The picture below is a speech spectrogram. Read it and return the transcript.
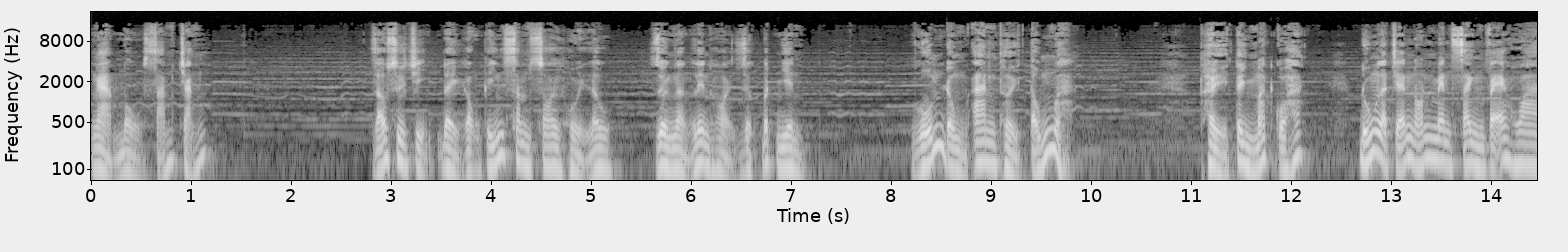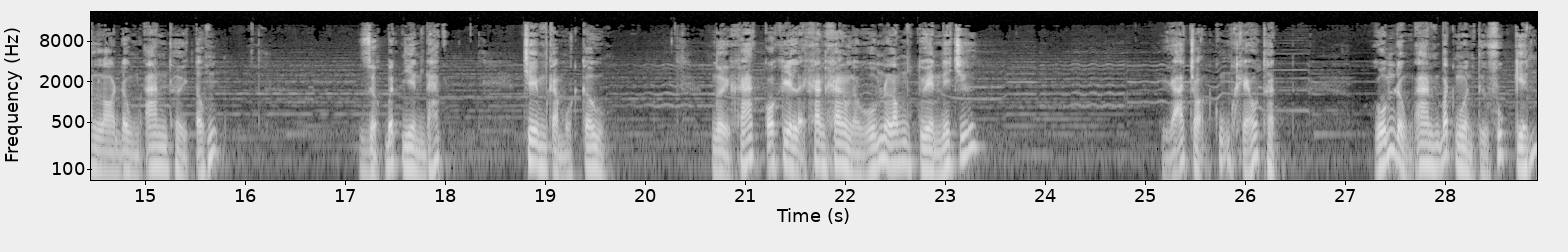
ngả màu xám trắng. Giáo sư Trịnh đẩy gọng kính xăm soi hồi lâu, rồi ngẩng lên hỏi Dược bất nhiên. Gốm đồng an thời Tống à? Thầy tinh mắt quá, đúng là chén nón men xanh vẽ hoa lò đồng an thời Tống. Dược bất nhiên đáp, chêm cả một câu. Người khác có khi lại khăng khăng là gốm long tuyền đấy chứ. Gã chọn cũng khéo thật. Gốm đồng an bắt nguồn từ phúc kiến,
